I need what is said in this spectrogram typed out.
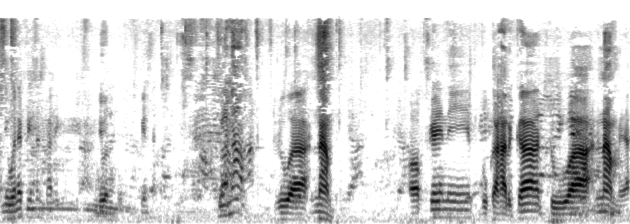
Ini warna pindah kali ini warna pindah. Dua enam. 26 Oke ini buka harga 26 ya.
